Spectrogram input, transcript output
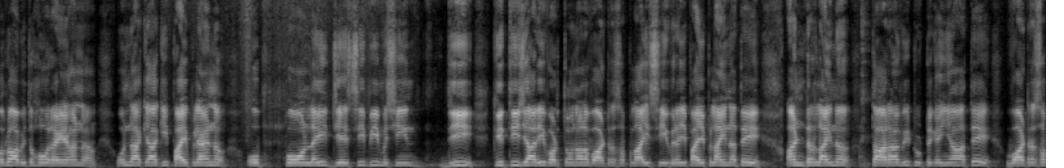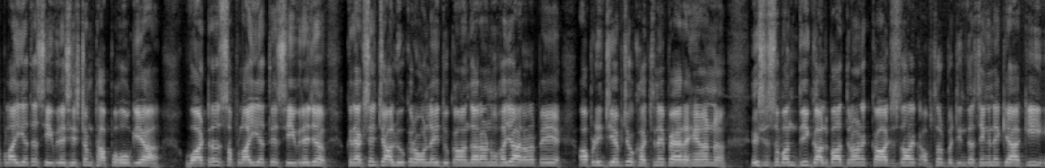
ਪ੍ਰਭਾਵਿਤ ਹੋ ਰਹੇ ਹਨ। ਉਹਨਾਂ ਕਿਹਾ ਕਿ ਪਾਈਪਲਾਈਨ ਉਹ ਪਾਉਣ ਲਈ ਜੀਸੀਬੀ ਮਸ਼ੀਨ ਦੀ ਕੀਤੀ ਜਾ ਰਹੀ ਵਰਤੋਂ ਨਾਲ ਵਾਟਰ ਸਪਲਾਈ, ਸੀਵਰੇਜ ਪਾਈਪਲਾਈਨ ਅਤੇ ਅੰਡਰਲਾਈਨ ਤਾਰਾਂ ਵੀ ਟੁੱਟ ਗਈਆਂ ਅਤੇ ਵਾਟਰ ਸਪਲਾਈ ਅਤੇ ਸੀਵਰੇਜ ਸਿਸਟਮ ਠੱਪ ਹੋ ਗਿਆ। ਵਾਟਰ ਸਪਲਾਈ ਅਤੇ ਸੀਵਰੇਜ ਕਨੈਕਸ਼ਨ ਚਾਲੂ ਕਰਾਉਣ ਲਈ ਦੁਕਾਨਦਾਰਾਂ ਨੂੰ ਹਜ਼ਾਰਾਂ ਰੁਪਏ ਆਪਣੀ ਜੇਬ 'ਚੋਂ ਖਰਚਣੇ ਪੈ ਰਹੇ ਹਨ। ਇਸ ਸੰਬੰਧੀ ਗੱਲਬਾਤ ਦੌਰਾਨ ਕਾਰਜਸਾਧਕ ਅਫਸਰ ਬਜਿੰਦਰ ਸਿੰਘ ਨੇ ਕਿਹਾ ਕਿ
